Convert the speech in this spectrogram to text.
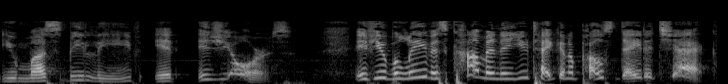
You must believe it is yours. If you believe it's coming, then you taking a post dated check.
